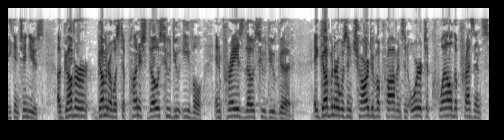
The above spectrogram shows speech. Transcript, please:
He continues, a governor, was to punish those who do evil and praise those who do good. A governor was in charge of a province in order to quell the presence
